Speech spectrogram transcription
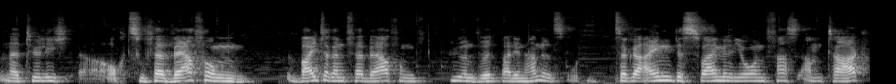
natürlich auch zu Verwerfungen, weiteren Verwerfungen führen wird bei den Handelsrouten. Circa ein bis zwei Millionen Fass am Tag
